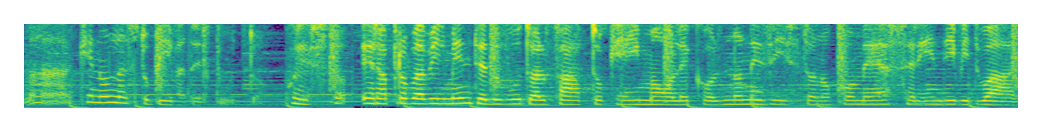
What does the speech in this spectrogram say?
ma che non la stupiva del tutto. Questo era probabilmente dovuto al fatto che i molecole non esistono come esseri individuali,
